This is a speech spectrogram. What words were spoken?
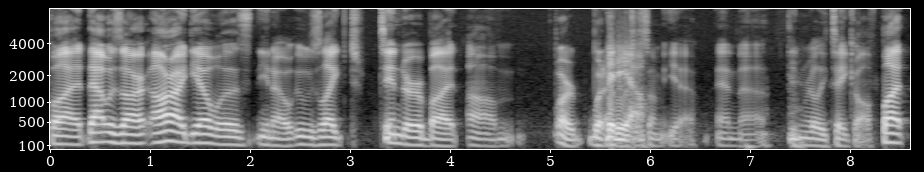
but that was our our idea was you know it was like t- Tinder, but um or whatever. Video. some- yeah, and uh, didn't really take off. But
